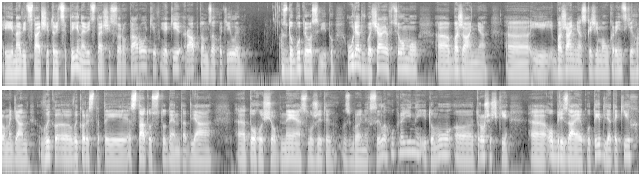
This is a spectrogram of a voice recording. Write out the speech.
і навіть старші 30, і навіть старші 40 років, які раптом захотіли здобути освіту. Уряд вбачає в цьому бажання. Е, І бажання, скажімо, українських громадян е, використати статус студента для е, того, щоб не служити в Збройних силах України, і тому трошечки обрізає кути для таких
